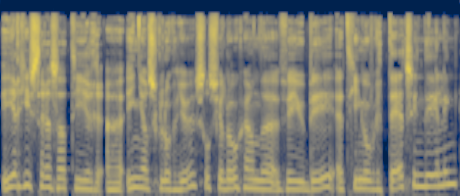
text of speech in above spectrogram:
eergisteren zat hier eh Injas Glorieux, socioloog aan de VUB. Het ging over tijdsindeling.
